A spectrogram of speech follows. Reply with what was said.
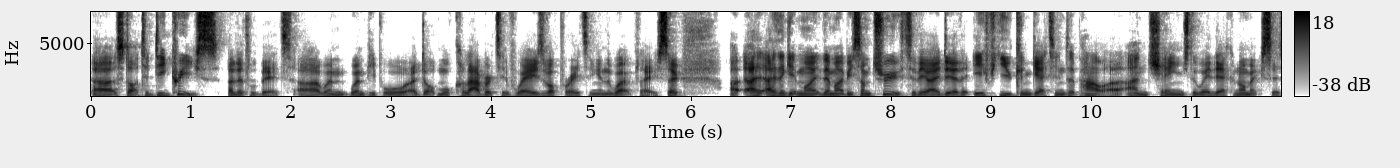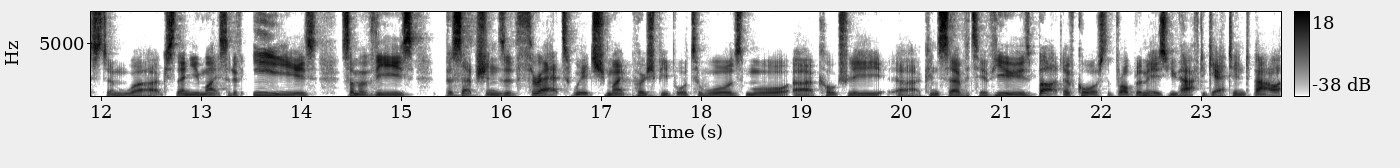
uh, start to decrease a little bit uh, when when people adopt more collaborative ways of operating in the workplace. So I, I, think it might there might be some truth to the idea that if you can get into power and change the way the economic system works, then you might sort of ease some of these perceptions of threat, which might push people towards more uh, culturally uh, conservative views. But of course, the problem is you have to get into power,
